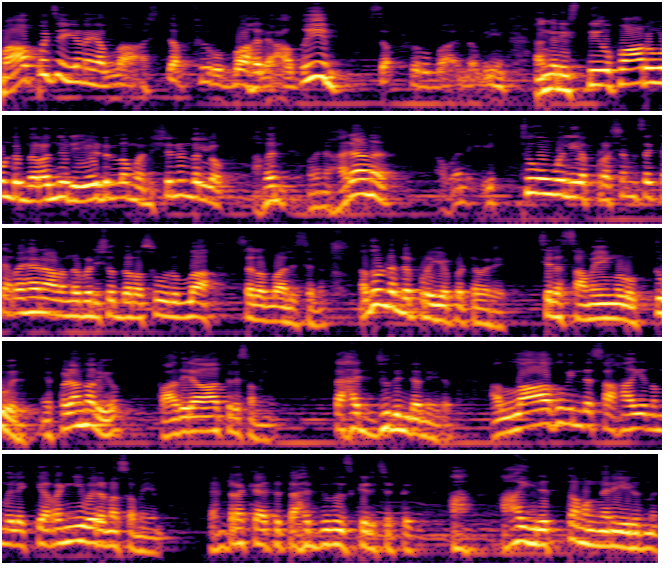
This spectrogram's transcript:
മാപ്പ് ചെയ്യണേ അല്ല. അസ്തഫിറുല്ലാഹ് അതീം അസ്തഫിറുല്ലാഹ് അലീം അങ്ങനെ ഇസ്തിഗ്ഫാർ കൊണ്ട് നിറഞ്ഞൊരു ഏടുള്ള മനുഷ്യനുണ്ടല്ലോ. അവൻ അവൻ ആരാണ്? അവൻ ഏറ്റവും വലിയ പ്രശംസയ്ക്ക് അർഹനാണെന്ന് പരിശുദ്ധ റസൂലുള്ള സലല്ലാ അലൈഹി സ്വലം അതുകൊണ്ട് എന്റെ പ്രിയപ്പെട്ടവരെ ചില സമയങ്ങൾ ഒത്തുവരും എപ്പോഴാണെന്നറിയോ? പാതിരാത്രി സമയം. തഹജുദിന്റെ നേരം. അള്ളാഹുവിന്റെ സഹായം നമ്മിലേക്ക് ഇറങ്ങി വരണ സമയം. രണ്ടരക്കാറ്റ് തഹജുദ് നിസ്കരിച്ചിട്ട് ആ ആ ഇരുത്തം അങ്ങനെ ഇരുന്ന്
